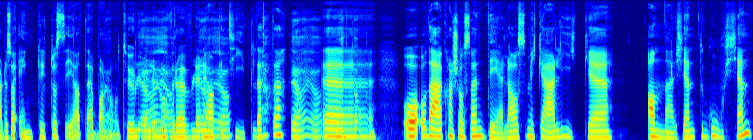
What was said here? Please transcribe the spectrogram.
er det så enkelt å si at det er bare noe tull Ja, eller noe vrøvl, eller jeg har ikke tid til dette. Ja, ja, nettopp. Eh, og, og det er kanskje også en del av oss som ikke er like anerkjent, godkjent,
